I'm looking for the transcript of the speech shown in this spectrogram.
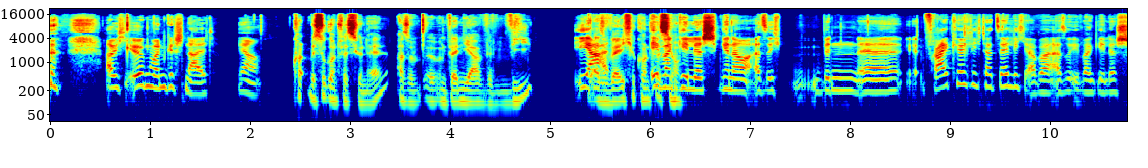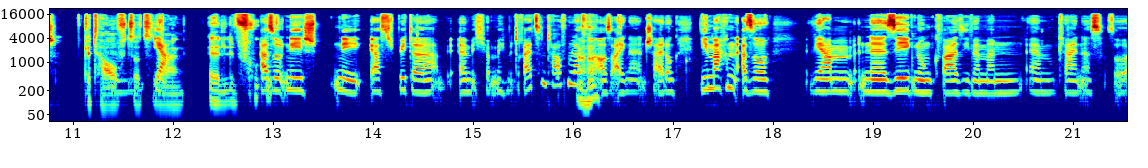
habe ich irgendwann geschnallt. Ja. Bist du konfessionell? Also, äh, und wenn ja, wie? Ja, also, welche Konfession? evangelisch, genau. Also ich bin äh, freikirchlich tatsächlich, aber also evangelisch. Getauft Ähm, sozusagen. Äh, Also nee, nee erst später. Ähm, ich habe mich mit 13 taufen lassen, Aha. aus eigener Entscheidung. Wir machen, also wir haben eine Segnung quasi, wenn man ähm, klein ist. So,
